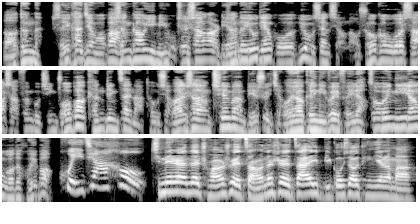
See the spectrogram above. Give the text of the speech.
老邓呢？谁看见我爸？身高一米五，智商二点，长得有点火，又像小老鼠。狗我傻傻分不清楚，我爸肯定在哪偷笑。晚上千万别睡觉，我要给你喂肥料，作为你养我的回报。回家后，今天让你在床上睡，早上的事咱一笔勾销，听见了吗？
